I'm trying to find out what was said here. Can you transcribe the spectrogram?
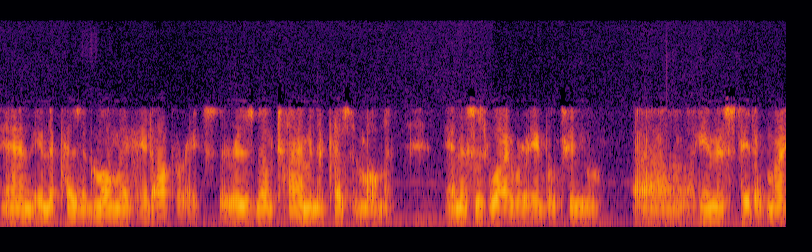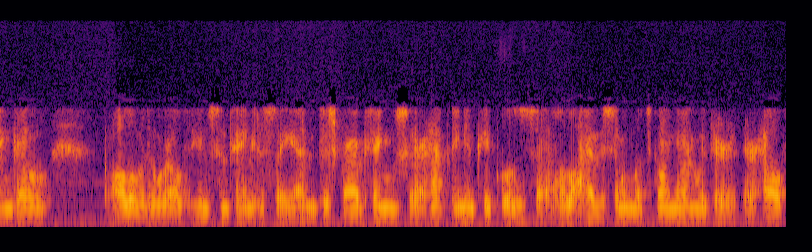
And in the present moment, it operates. There is no time in the present moment. And this is why we're able to, uh, in this state of mind, go all over the world instantaneously and describe things that are happening in people's uh, lives and what's going on with their, their health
